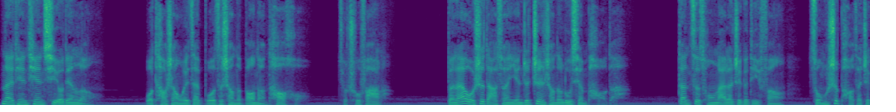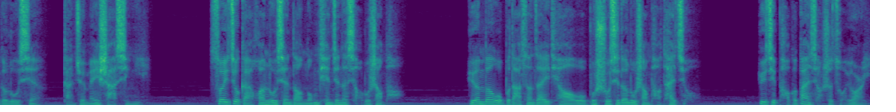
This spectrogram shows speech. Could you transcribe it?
那天天气有点冷。我套上围在脖子上的保暖套后，就出发了。本来我是打算沿着镇上的路线跑的，但自从来了这个地方，总是跑在这个路线，感觉没啥新意，所以就改换路线到农田间的小路上跑。原本我不打算在一条我不熟悉的路上跑太久，预计跑个半小时左右而已。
